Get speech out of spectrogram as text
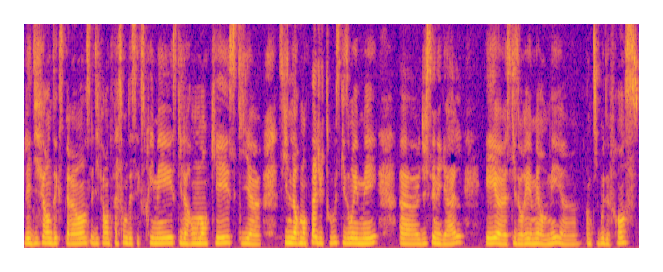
les différentes expériences, les différentes façons de s'exprimer, ce qui leur ont manqué, ce qui, euh, ce qui ne leur manque pas du tout, ce qu'ils ont aimé euh, du Sénégal et ce qu'ils auraient aimé emmener un petit bout de France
